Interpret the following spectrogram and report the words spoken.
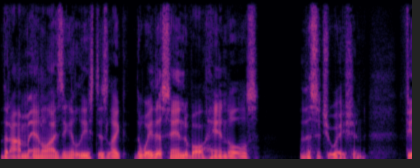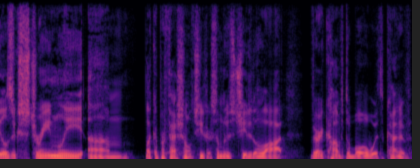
that I'm analyzing at least is like the way that Sandoval handles the situation feels extremely um like a professional cheater, someone who's cheated a lot, very comfortable with kind of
